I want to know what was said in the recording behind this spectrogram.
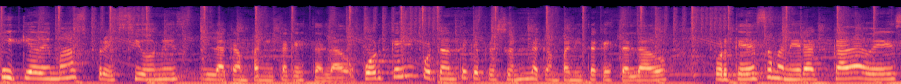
y que además presiones la campanita que está al lado. ¿Por qué es importante que presiones la campanita que está al lado? Porque de esa manera cada vez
